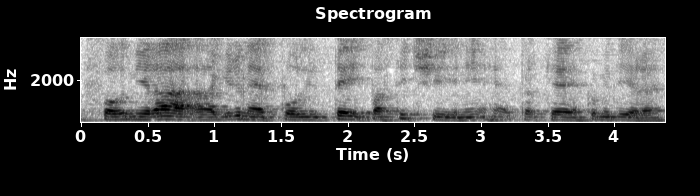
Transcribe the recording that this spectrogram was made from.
fornirà a Green Apple il tè e i pasticcini, eh, perché, come dire,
